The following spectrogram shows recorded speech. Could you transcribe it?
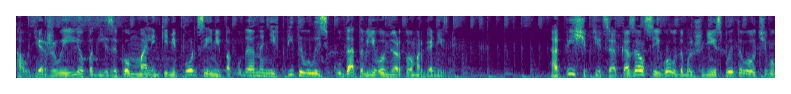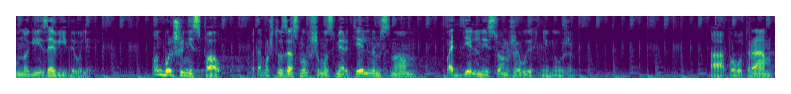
а удерживая ее под языком маленькими порциями, покуда она не впитывалась куда-то в его мертвом организме. От пищи птица отказался и голода больше не испытывал, чему многие завидовали. Он больше не спал, потому что заснувшему смертельным сном поддельный сон живых не нужен. А по утрам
